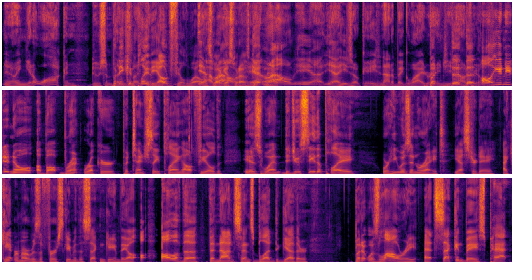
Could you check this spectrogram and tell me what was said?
You know, he can get a walk and do some. But he can like play that. the outfield well. Yeah, so I guess well, what I was yeah, getting at. yeah, yeah, he's okay. He's not a big wide But range. the, the, all you need to know about Brent Rooker potentially playing outfield is when did you see the play where he was in right yesterday? I can't remember if it was the first game or the second game. They all all of the the nonsense bled together, but it was Lowrie at second base. Pat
